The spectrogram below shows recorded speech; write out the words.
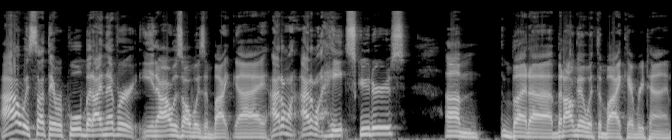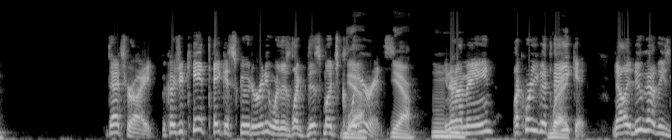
I always thought they were cool, but I never, you know, I was always a bike guy. I don't, I don't hate scooters, um, but uh, but I'll go with the bike every time. That's right, because you can't take a scooter anywhere. There's like this much clearance. Yeah, Yeah. You know what I mean? Like where are you gonna Right. take it? Now they do have these.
